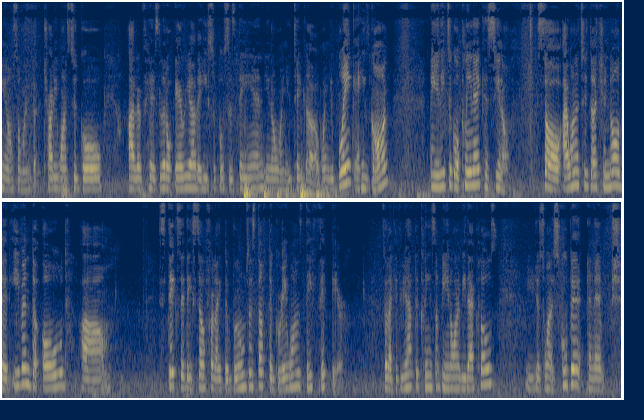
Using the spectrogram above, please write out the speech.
You know, so when Charlie wants to go out of his little area that he's supposed to stay in, you know, when you take a, when you blink and he's gone and you need to go clean it because, you know, so I wanted to let you know that even the old um, sticks that they sell for like the brooms and stuff, the gray ones, they fit there. So like if you have to clean something, you don't want to be that close. You just want to scoop it and then psh,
